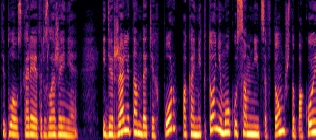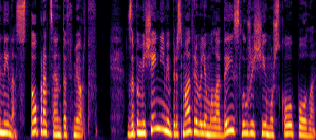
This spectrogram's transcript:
тепло ускоряет разложение, и держали там до тех пор, пока никто не мог усомниться в том, что покойный на 100% мертв. За помещениями присматривали молодые служащие мужского пола.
